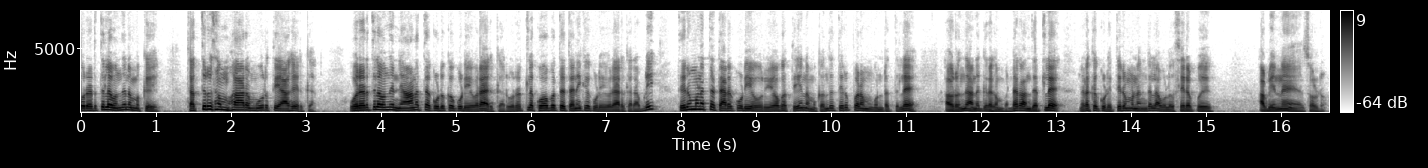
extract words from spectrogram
ஒரு இடத்துல வந்து நமக்கு சத்துரு சம்ஹார மூர்த்தியாக இருக்கார். ஒரு இடத்துல வந்து ஞானத்தை கொடுக்கக்கூடியவராக இருக்கார். ஒரு இடத்துல கோபத்தை தணிக்கக்கூடியவராக இருக்கார். அப்படி திருமணத்தை தரக்கூடிய ஒரு யோகத்தையும் நமக்கு வந்து திருப்பரங்குன்றத்தில் அவர் வந்து அனுகிரகம் பண்ணுறார் அந்த இடத்துல நடக்கக்கூடிய திருமணங்கள் அவ்வளோ சிறப்பு அப்படின்னு சொல்கிறோம்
